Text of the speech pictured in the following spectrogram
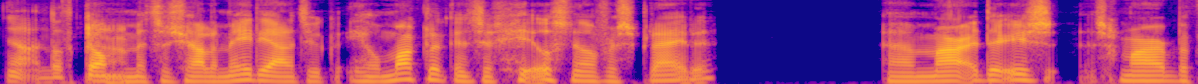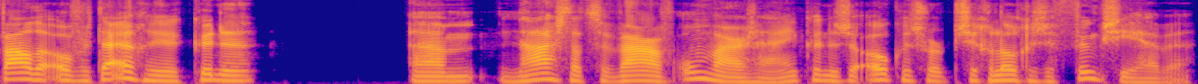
Ja, en dat kan met sociale media natuurlijk heel makkelijk en zich heel snel verspreiden. Uh, maar er is, zeg maar, bepaalde overtuigingen kunnen, um, naast dat ze waar of onwaar zijn, kunnen ze ook een soort psychologische functie hebben.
